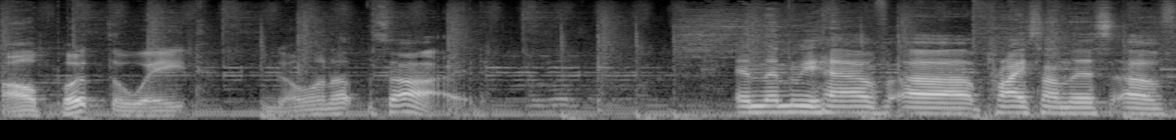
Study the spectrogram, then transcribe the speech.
I'll put the weight going up the side. And then we have a price on this of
